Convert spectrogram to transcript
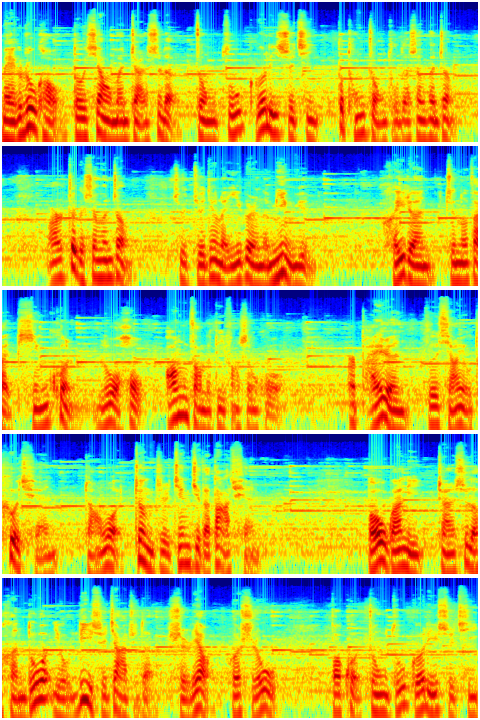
每个入口都向我们展示了种族隔离时期不同种族的身份证，而这个身份证就决定了一个人的命运。黑人只能在贫困、落后、肮脏的地方生活，而白人则享有特权，掌握政治经济的大权。博物馆里展示了很多有历史价值的史料和实物，包括种族隔离时期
